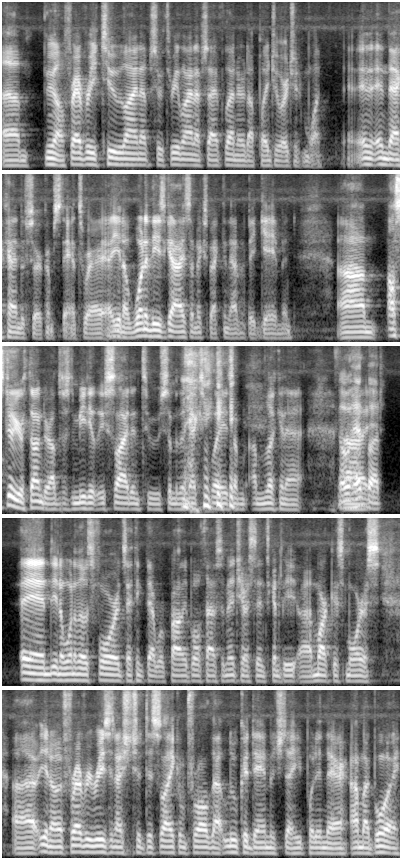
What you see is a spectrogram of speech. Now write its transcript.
Um, you know, for every two lineups or three lineups I have Leonard, I'll play George in one. In, in that kind of circumstance where you know one of these guys I'm expecting to have a big game and um, I'll steal your thunder. I'll just immediately slide into some of the next plays I'm, I'm looking at. Go ahead, uh, bud. And you know, one of those forwards, I think that we'll probably both have some interest in. It's going to be uh, Marcus Morris. Uh, you know, for every reason I should dislike him for all that Luka damage that he put in there on my boy.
